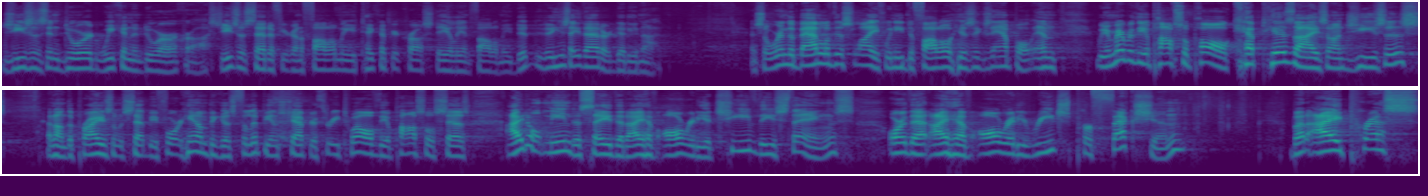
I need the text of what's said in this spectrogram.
Jesus endured, we can endure our cross. Jesus said, If you're going to follow me, take up your cross daily and follow me. Did, did he say that or did he not? And so we're in the battle of this life. We need to follow his example. And we remember the Apostle Paul kept his eyes on Jesus and on the prize that was set before him because Philippians chapter 3:12 the apostle says, "I don't mean to say that I have already achieved these things or that I have already reached perfection, but I press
